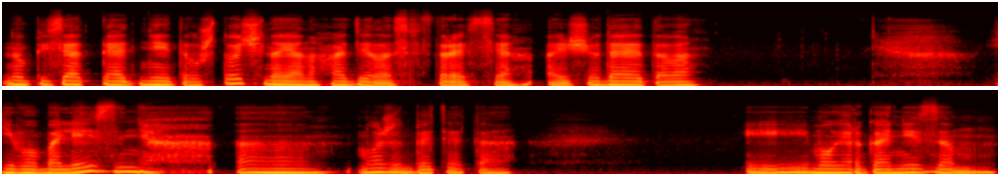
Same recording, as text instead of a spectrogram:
ну, 55 дней это уж точно я находилась в стрессе, а еще до этого его болезнь, а, может быть, это и мой организм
